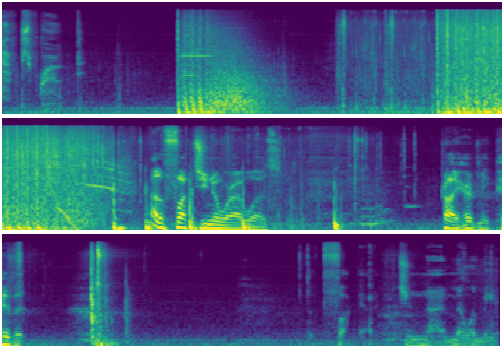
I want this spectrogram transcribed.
That was rude. How the fuck did you know where I was? Probably heard me pivot. Get the fuck out of your 9 millimeter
